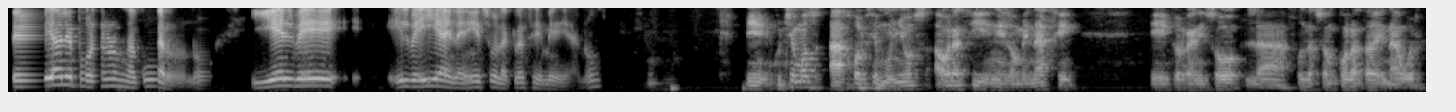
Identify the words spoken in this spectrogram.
pero es viable ponernos de acuerdo, ¿no? Y él ve, él veía en eso la clase media, ¿no? Bien, escuchemos a Jorge Muñoz, ahora sí, en el homenaje eh, que organizó la Fundación Conrad Adenauer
